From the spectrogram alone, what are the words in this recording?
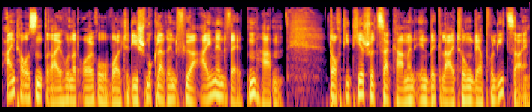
1300 Euro wollte die Schmugglerin für einen Welpen haben. Doch die Tierschützer kamen in Begleitung der Polizei.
